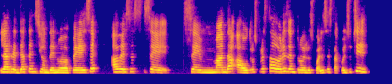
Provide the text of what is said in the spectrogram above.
la red de atención de Nueva PS a veces se, se manda a otros prestadores dentro de los cuales está con el subsidio.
